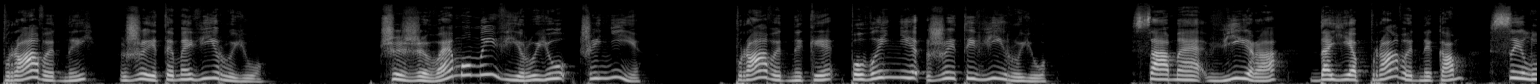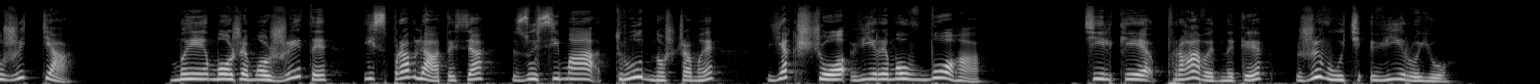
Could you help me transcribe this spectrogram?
праведний житиме вірою. Чи живемо ми вірою, чи ні? Праведники повинні жити вірою. Саме віра дає праведникам силу життя. Ми можемо жити і справлятися з усіма труднощами, якщо віримо в Бога. Тільки праведники живуть вірою.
